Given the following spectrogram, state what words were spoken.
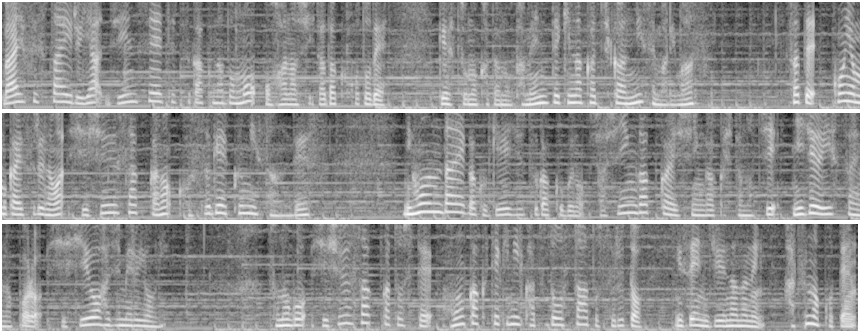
ライフスタイルや人生哲学などもお話しいただくことでゲストの方の多面的な価値観に迫ります。さて今夜お迎えするのは刺繍作家の小菅久美さんです。日本大学芸術学部の写真学科へ進学した後21歳の頃刺繍を始めるように。その後刺繍作家として本格的に活動をスタートすると2017年初の個展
